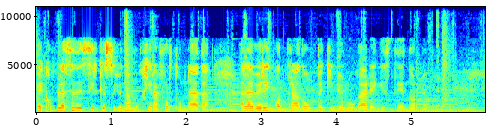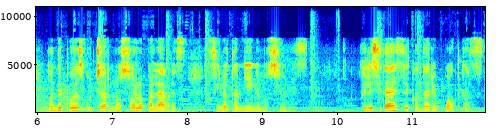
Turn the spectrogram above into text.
Me complace decir que soy una mujer afortunada al haber encontrado un pequeño lugar en este enorme mundo, donde puedo escuchar no solo palabras, sino también emociones. Felicidades Secundario Podcast,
